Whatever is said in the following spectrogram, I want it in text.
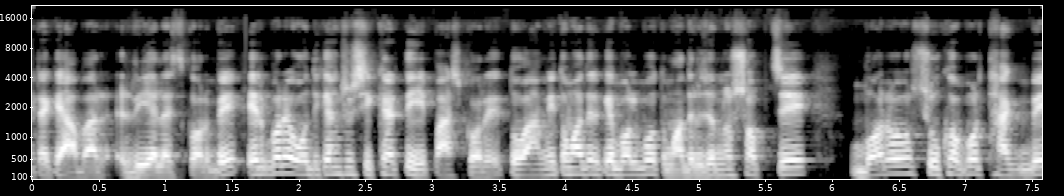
এটাকে আবার রিয়েলাইজ করবে। এরপরে অধিকাংশ শিক্ষার্থী পাশ করে। তো আমি তোমাদেরকে বলব, তোমাদের জন্য সবচেয়ে বড় সুখবর থাকবে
